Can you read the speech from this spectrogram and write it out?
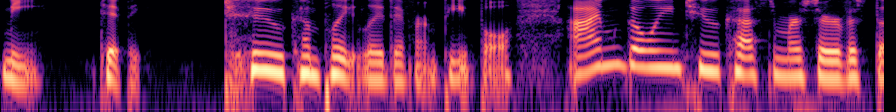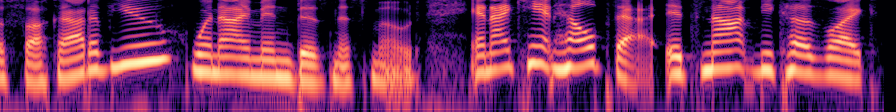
me, Tippy. Two completely different people. I'm going to customer service the fuck out of you when I'm in business mode. And I can't help that. It's not because, like,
